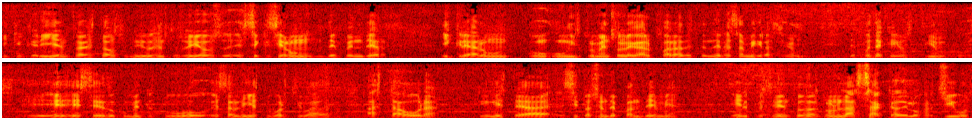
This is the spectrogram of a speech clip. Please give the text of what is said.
y que quería entrar a Estados Unidos, entonces ellos eh, se quisieron defender y crearon un, instrumento legal para detener esa migración. Después de aquellos tiempos, eh, e, ese documento estuvo, esa ley estuvo archivada, hasta ahora, en esta situación de pandemia, el presidente Donald Trump la saca de los archivos,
